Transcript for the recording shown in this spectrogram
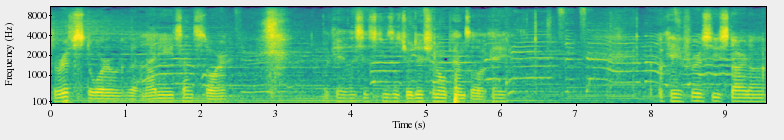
thrift store, the 98 cent store. Okay, let's just use a traditional pencil, okay? Okay, first you start off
